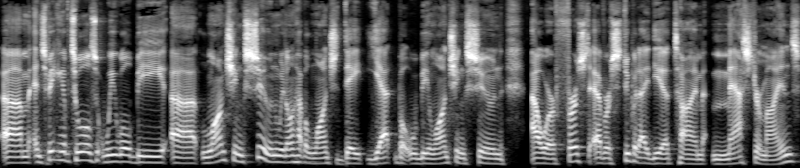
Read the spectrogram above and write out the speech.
Um, and speaking of tools, we will be uh, launching soon. We don't have a launch date yet, but we'll be launching soon our first ever Stupid Idea Time Masterminds.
